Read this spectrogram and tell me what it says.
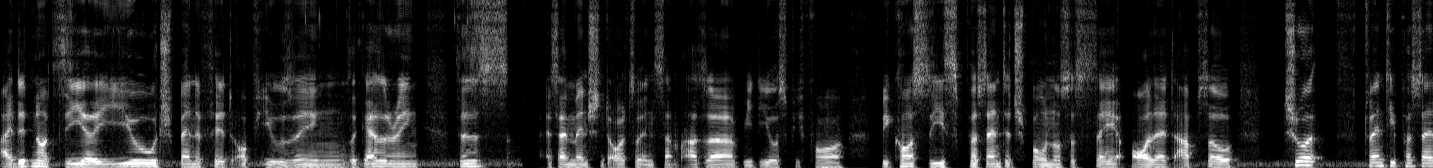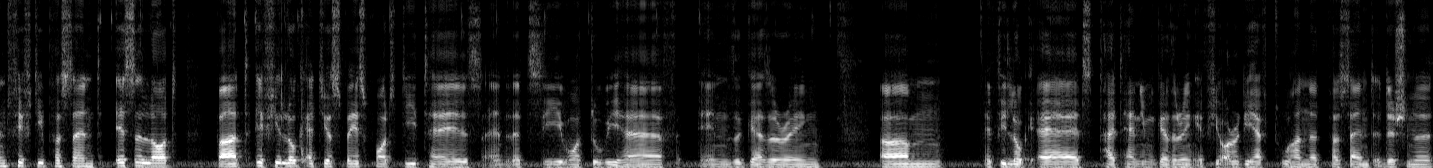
I did not see a huge benefit of using the gathering. This is, as I mentioned also in some other videos before, because these percentage bonuses, they all add up. So sure, 20%, 50% is a lot, but if you look at your spaceport details and let's see what do we have in the gathering. Um, if you look at titanium gathering, if you already have 200% additional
